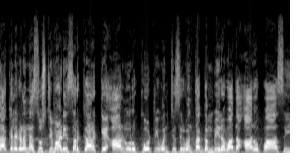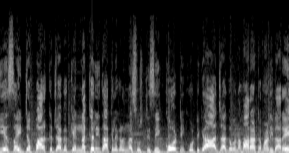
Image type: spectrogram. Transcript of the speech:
ದಾಖಲೆಗಳನ್ನು ಸೃಷ್ಟಿ ಮಾಡಿ ಸರ್ಕಾರಕ್ಕೆ ಆರುನೂರು ಕೋಟಿ ವಂಚಿಸಿರುವಂತಹ ಗಂಭೀರವಾದ ಆರೋಪ. ಸಿಎ ಸೈಟ್ ಪಾರ್ಕ್ ಜಾಗಕ್ಕೆ ನಕಲಿ ದಾಖಲೆಗಳನ್ನು ಸೃಷ್ಟಿಸಿ ಕೋಟಿ ಕೋಟಿಗೆ ಆ ಜಾಗವನ್ನು ಮಾರಾಟ ಮಾಡಿದ್ದಾರೆ.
